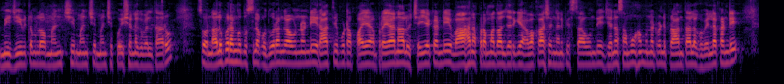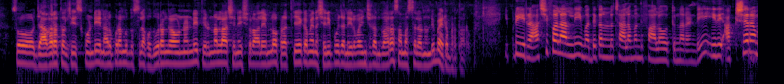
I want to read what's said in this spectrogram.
మీ జీవితంలో మంచి మంచి మంచి పొజిషన్లకు వెళ్తారు. సో నలుపు రంగు దుస్తులకు దూరంగా ఉండండి. రాత్రిపూట ప్రయా ప్రయాణాలు చేయకండి వాహన ప్రమాదాలు జరిగే అవకాశం కనిపిస్తూ ఉంది. జన సమూహం ఉన్నటువంటి ప్రాంతాలకు వెళ్ళకండి. సో జాగ్రత్తలు తీసుకోండి. నలుపు రంగు దుస్తులకు దూరంగా ఉండండి. తిరునల్లా శనీశ్వర ఆలయంలో ప్రత్యేకమైన శని పూజ నిర్వహించడం ద్వారా సమస్యల నుండి బయటపడతారు. ఇప్పుడు ఈ రాశి ఫలాల్ని ఈ మధ్యకాలంలో చాలా మంది ఫాలో అవుతున్నారండి. ఇది అక్షరం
